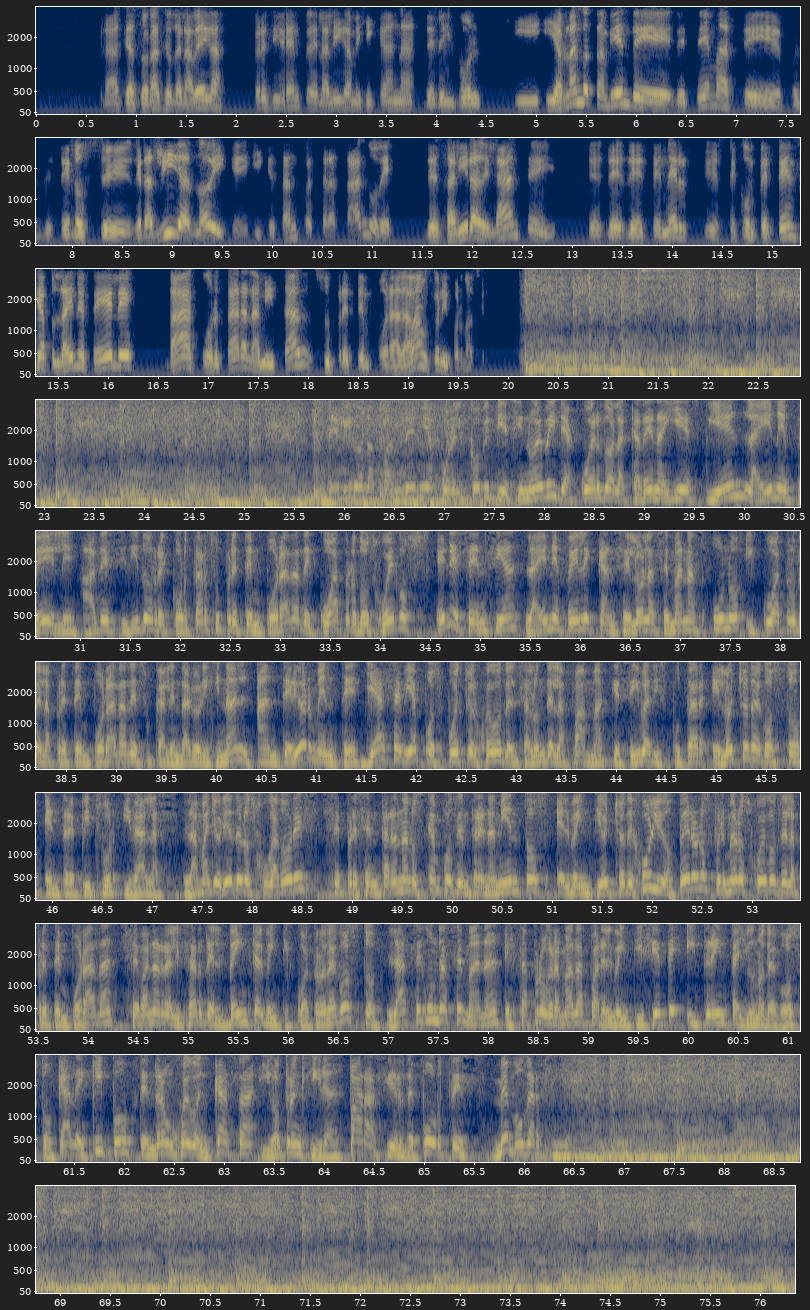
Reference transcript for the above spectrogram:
Gracias, Horacio de la Vega, presidente de la Liga Mexicana de Béisbol. Y, hablando también de, temas de, pues de, los eh, de las ligas, ¿no? Y que, y que están pues tratando de, de salir adelante y de, tener este, competencia, pues la NFL va a cortar a la mitad su pretemporada. Vamos con información. Debido a la pandemia por el COVID-19 y de acuerdo a la cadena ESPN, la NFL ha decidido recortar su pretemporada de 4 a 2 juegos. En esencia, la NFL canceló las semanas 1 y 4 de la pretemporada de su calendario original. Anteriormente, ya se había pospuesto el juego del Salón de la Fama que se iba a disputar el 8 de agosto entre Pittsburgh y Dallas. La mayoría de los jugadores se presentarán a los campos de entrenamientos el 28 de julio, pero los primeros juegos de la pretemporada se van a realizar del 20 al 24 de agosto. La segunda semana está programada para el 27 y 31 de agosto. Cada equipo tendrá un juego en casa y otro en gira. Para Sir Deportes, Memo García.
